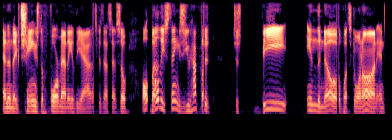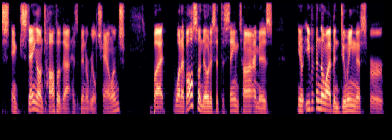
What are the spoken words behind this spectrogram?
and then they've changed the formatting of the ads because that's so. All, but all these things you have to just be in the know of what's going on, and and staying on top of that has been a real challenge. But what I've also noticed at the same time is, you know, even though I've been doing this for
